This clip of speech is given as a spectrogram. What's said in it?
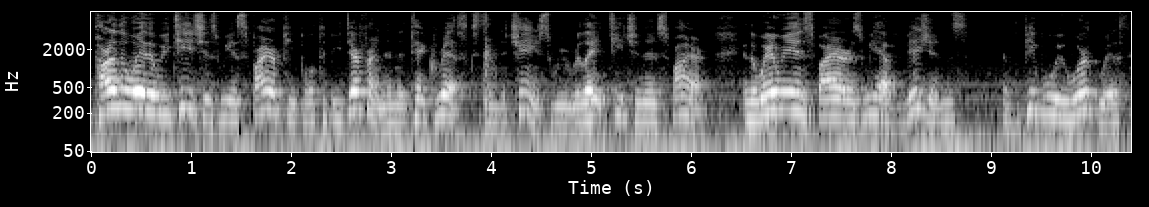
Part of the way that we teach is we inspire people to be different and to take risks and to change. So we relate, teach, and inspire. And the way we inspire is we have visions of the people we work with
